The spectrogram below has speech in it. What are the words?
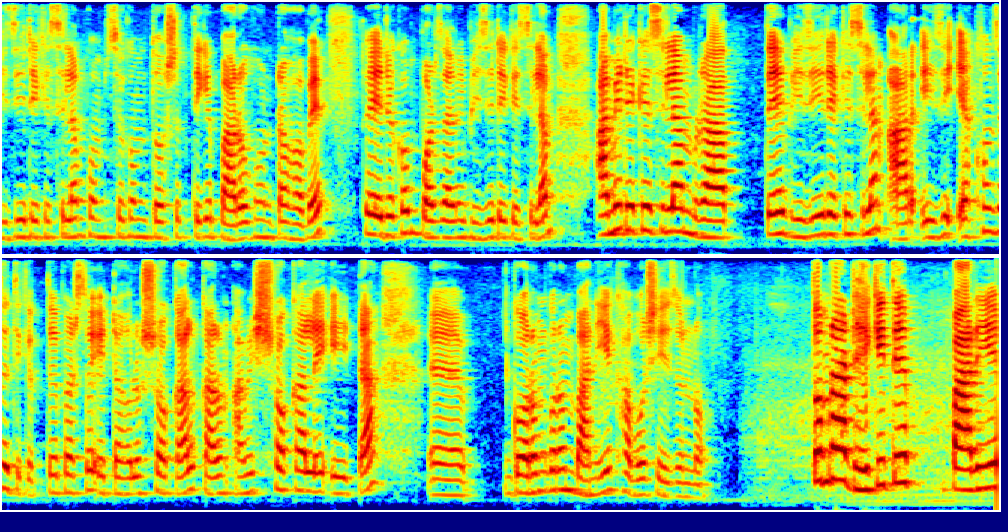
ভিজিয়ে রেখেছিলাম। কমসে কম দশের থেকে বারো ঘণ্টা হবে। তো এরকম পর্যায়ে আমি ভিজিয়ে রেখেছিলাম। আমি রেখেছিলাম রাতে ভিজিয়ে রেখেছিলাম। আর এই যে এখন যে দেখতে পারছ, এটা হলো সকাল। কারণ আমি সকালে এটা গরম গরম বানিয়ে খাব সেই জন্য। তোমরা ঢেকিতে পারিয়ে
